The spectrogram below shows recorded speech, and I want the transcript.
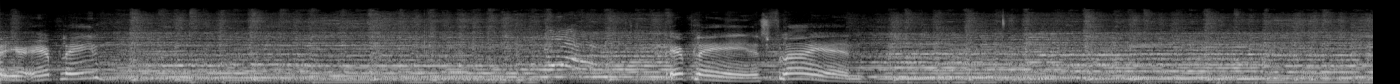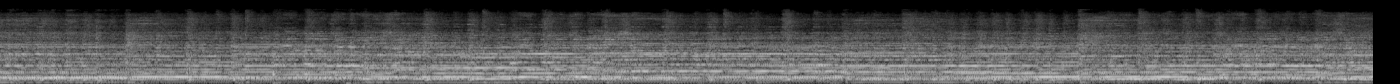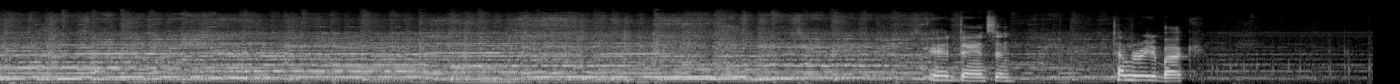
That your airplane? Airplane, it's flying. Good dancing. Time to read a book.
